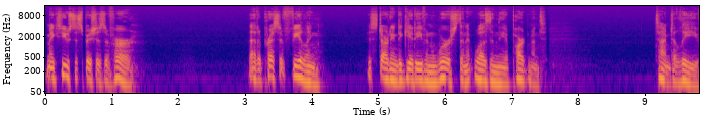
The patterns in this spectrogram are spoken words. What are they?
makes you suspicious of her. That oppressive feeling is starting to get even worse than it was in the apartment. Time to leave.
